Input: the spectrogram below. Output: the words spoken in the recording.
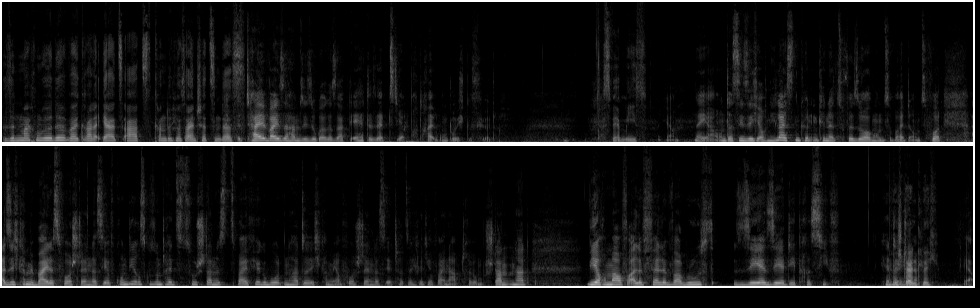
Sinn machen würde, weil gerade er als Arzt kann durchaus einschätzen, dass Teilweise haben sie sogar gesagt, er hätte selbst die Abtreibung durchgeführt. das wäre mies. Ja, naja, und dass sie sich auch nicht leisten könnten, Kinder zu versorgen und so weiter und so fort. Also ich kann mir beides vorstellen, dass sie aufgrund ihres Gesundheitszustandes zwei Fehlgeburten hatte. Ich kann mir auch vorstellen, dass er tatsächlich auf eine Abtreibung bestanden hat. Wie auch immer, auf alle Fälle war Ruth sehr, sehr depressiv. hinterher. Verständlich. Ja.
